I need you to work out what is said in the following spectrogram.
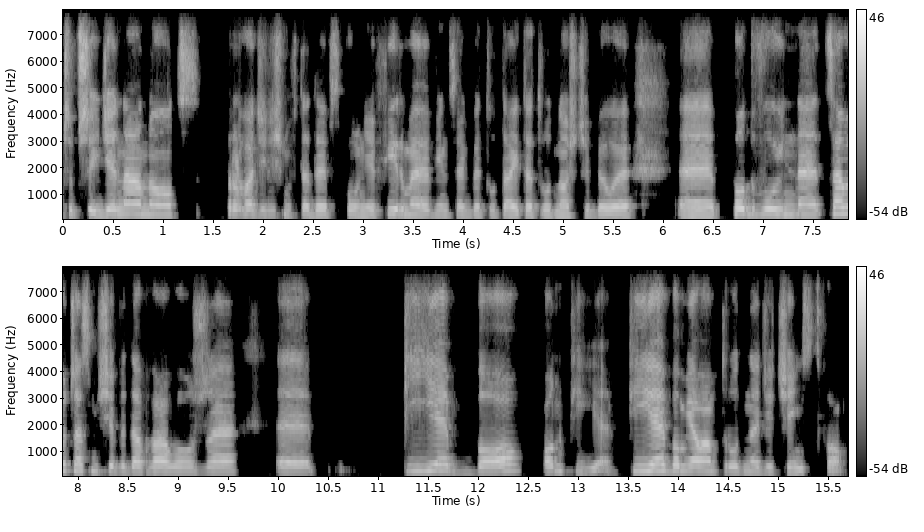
czy przyjdzie na noc. Prowadziliśmy wtedy wspólnie firmę, więc jakby tutaj te trudności były e, podwójne. Cały czas mi się wydawało, że e, piję, bo on pije. Piję, bo miałam trudne dzieciństwo.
